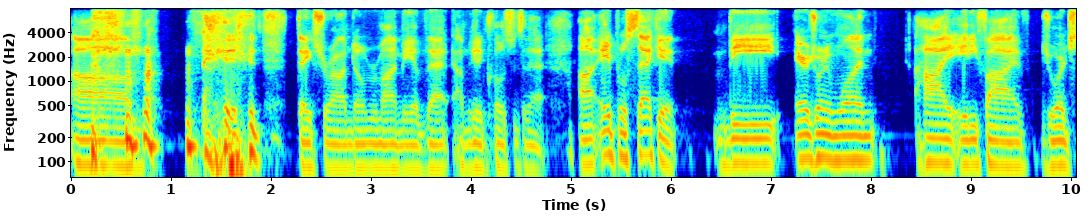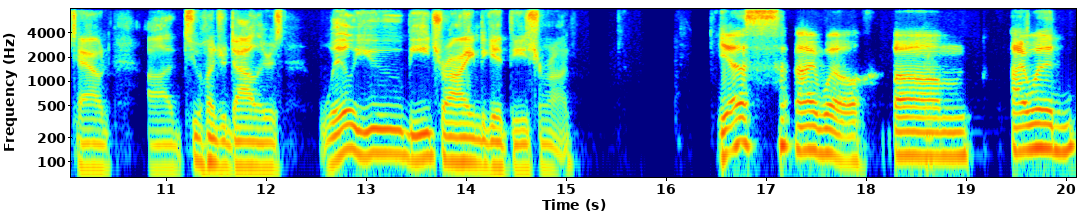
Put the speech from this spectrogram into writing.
Um, Thanks, Sharon. Don't remind me of that. I'm getting closer to that. Uh, April 2nd, the Air Jordan 1 high 85 Georgetown, uh, $200. Will you be trying to get these, Sharon? Yes, I will. Um, I would.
